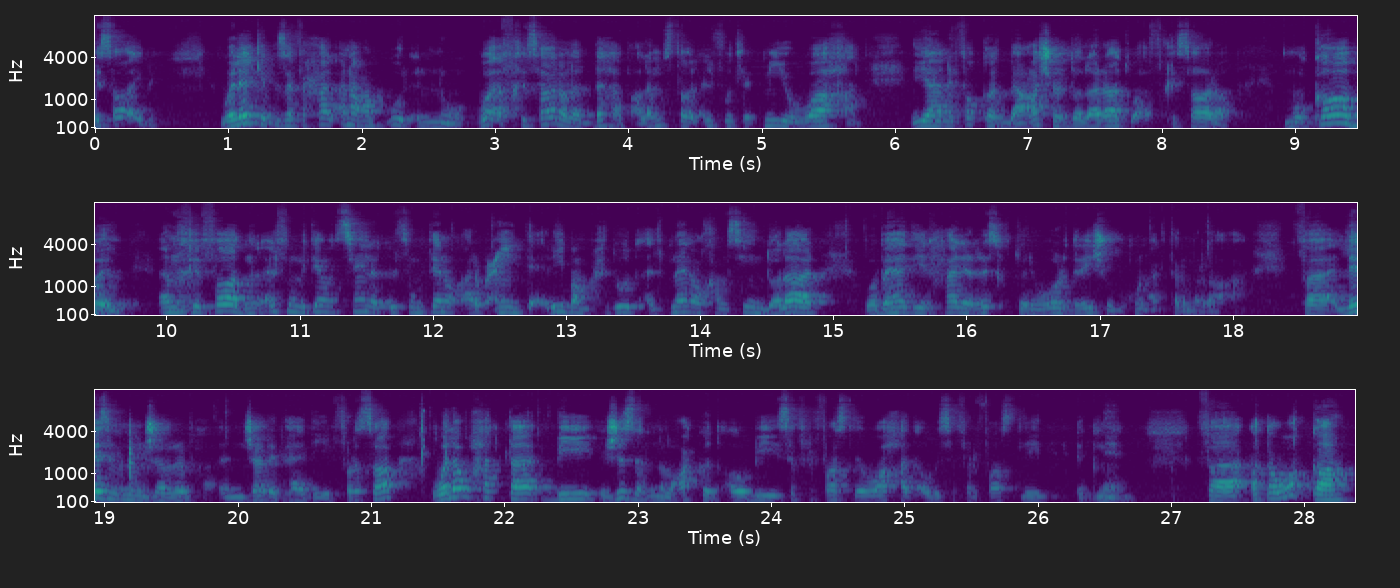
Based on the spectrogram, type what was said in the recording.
100% صائبة. ولكن إذا في حال أنا عم بقول إنه وقف خسارة للذهب على مستوى ال 1301 يعني فقط ب 10 دولارات وقف خسارة مقابل انخفاض من 1290 ل 1240 تقريبا بحدود 52 دولار وبهذه الحالة ال risk to reward ratio بيكون أكثر من رائع فلازم انه نجربها نجرب هذه الفرصة ولو حتى بجزء من العقد أو ب 0.1 أو ب 0.2 فأتوقع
